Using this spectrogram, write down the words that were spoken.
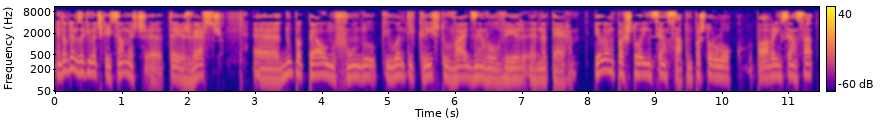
Então temos aqui uma descrição nestes uh, três versos uh, do papel, no fundo, que o anticristo vai desenvolver uh, na Terra. Ele é um pastor insensato, um pastor louco. A palavra insensato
